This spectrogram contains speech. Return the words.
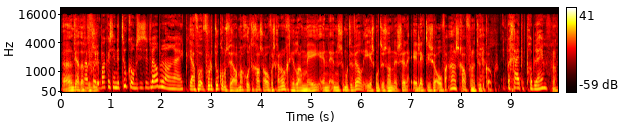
Uh, ja, dat maar voor de bakkers in de toekomst is het wel belangrijk. Ja, voor, voor de toekomst wel. Maar goed, gasovens gaan ook heel lang mee. En, en ze moeten wel eerst moeten zo'n elektrische oven aanschaffen natuurlijk ook. Ik begrijp het probleem. Ja.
